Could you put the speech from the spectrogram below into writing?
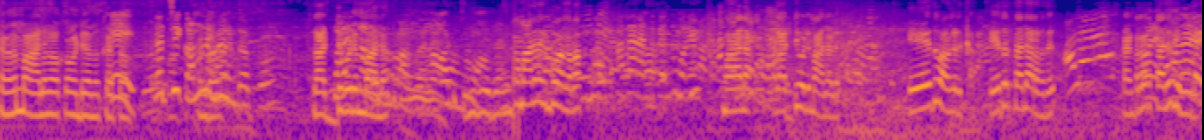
ഞങ്ങൾ മാല നോക്കാൻ വേണ്ടി വന്നു കേട്ടോ. അടിപൊളി മാല. മാല വരുമ്പോൾ വാങ്ങാം മാല അടിപൊളി മാലകൾ ഏത് വാങ്ങെടുക്കാം ഏതെടുത്താലും അറുപത്. രണ്ടര തല നൂറ്.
